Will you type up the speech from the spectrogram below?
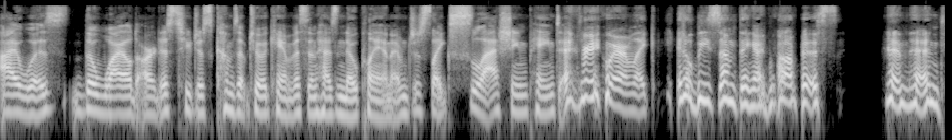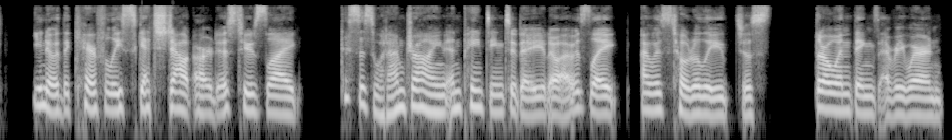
I was the wild artist who just comes up to a canvas and has no plan. I'm just like slashing paint everywhere. I'm like, it'll be something, I promise. And then, you know, the carefully sketched out artist who's like, this is what I'm drawing and painting today. You know, I was like, I was totally just throwing things everywhere and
